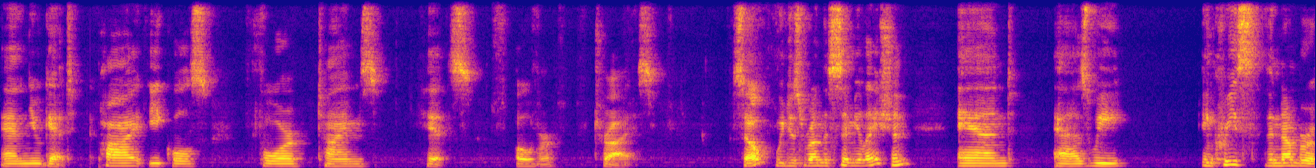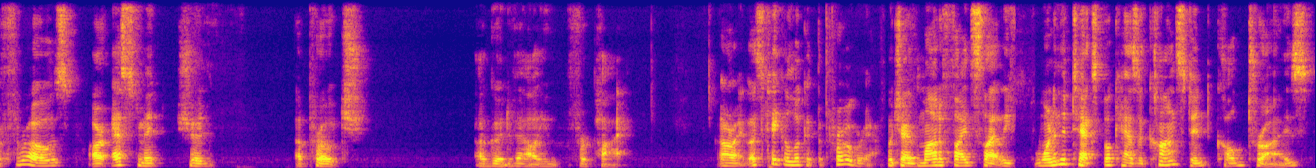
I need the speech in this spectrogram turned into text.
and you get pi equals 4 times hits over tries. So we just run the simulation, and as we increase the number of throws, our estimate should approach a good value for pi. All right, let's take a look at the program, which I've modified slightly. One in the textbook has a constant called tries,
